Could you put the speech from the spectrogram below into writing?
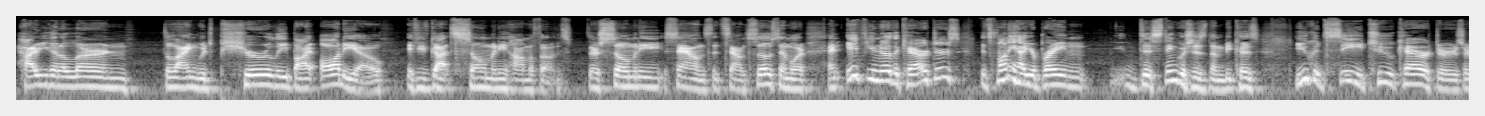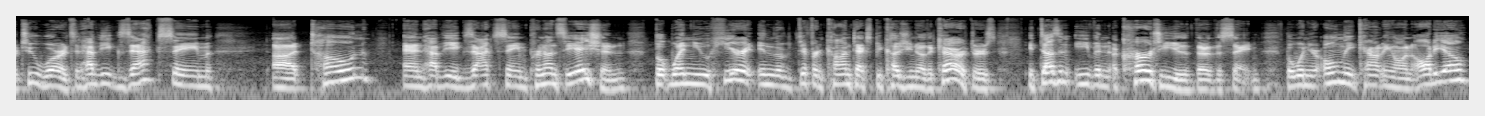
how are you going to learn the language purely by audio if you've got so many homophones. There's so many sounds that sound so similar. And if you know the characters, it's funny how your brain distinguishes them because you could see two characters or two words that have the exact same uh, tone and have the exact same pronunciation, but when you hear it in the different context because you know the characters, it doesn't even occur to you that they're the same. But when you're only counting on audio,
